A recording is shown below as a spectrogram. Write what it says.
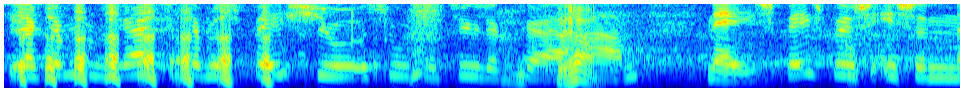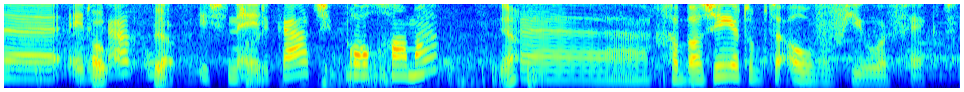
Ja, ik heb een, bedrijf, ik heb een natuurlijk aan. Nee, Spacebus is een, uh, educa oh, is een educatieprogramma uh, gebaseerd op het overview effect.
